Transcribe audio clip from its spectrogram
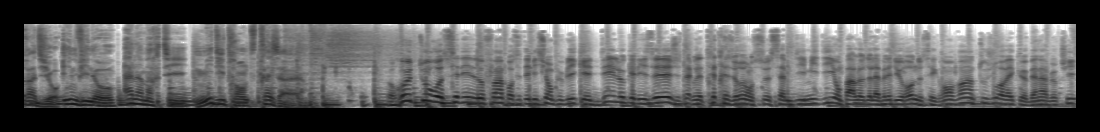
Radio Invino, Alain Marty, midi 30, 13h. Retour au CD des Dauphins pour cette émission en public et délocalisée. J'espère que vous êtes très très heureux en ce samedi midi. On parle de la vallée du Rhône, de ses grands vins, toujours avec Bernard Burchi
